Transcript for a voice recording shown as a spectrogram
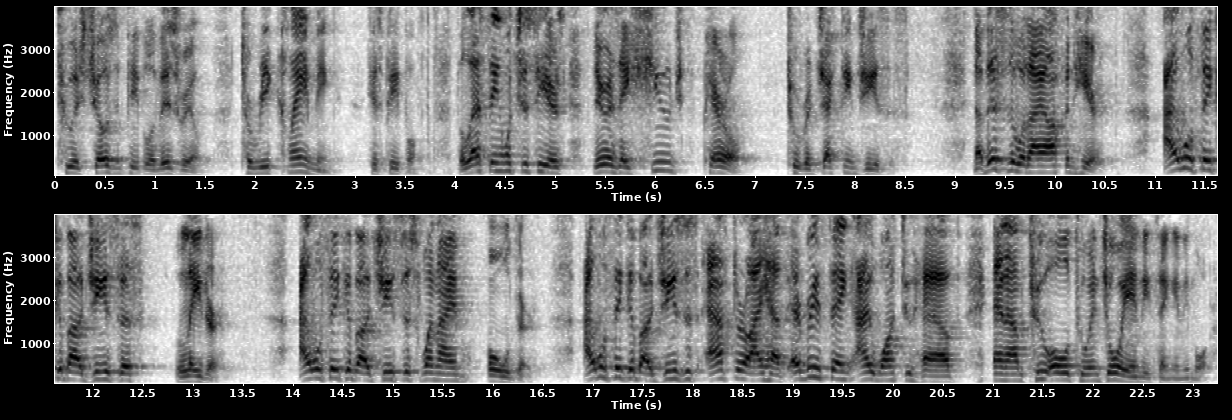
to his chosen people of Israel, to reclaiming his people. The last thing I want you to see here is there is a huge peril to rejecting Jesus. Now, this is what I often hear I will think about Jesus later. I will think about Jesus when I'm older. I will think about Jesus after I have everything I want to have and I'm too old to enjoy anything anymore.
